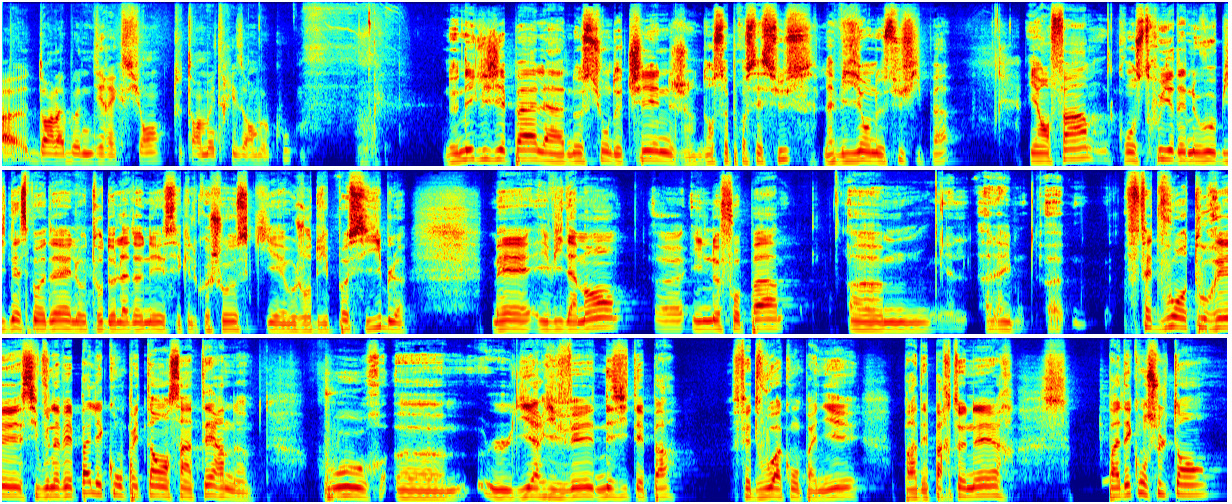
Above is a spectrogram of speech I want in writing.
euh, dans la bonne direction tout en maîtrisant vos coûts. Ne négligez pas la notion de change dans ce processus. La vision ne suffit pas. Et enfin, construire des nouveaux business models autour de la donnée, c'est quelque chose qui est aujourd'hui possible. Mais évidemment, euh, il ne faut pas euh, euh, faites-vous entourer, si vous n'avez pas les compétences internes pour euh, y arriver, n'hésitez pas. Faites-vous accompagner par des partenaires, pas des consultants,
